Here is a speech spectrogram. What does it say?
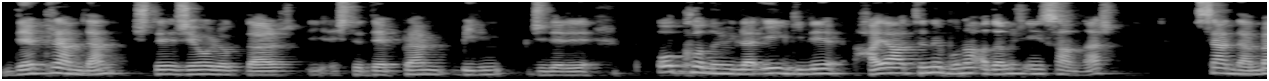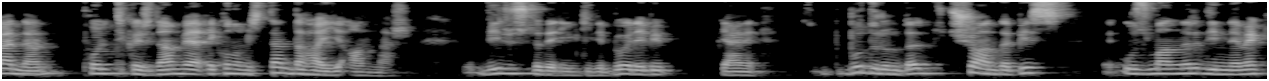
depremden işte jeologlar, işte deprem bilimcileri o konuyla ilgili hayatını buna adamış insanlar senden benden politikacıdan veya ekonomistten daha iyi anlar. Virüsle de ilgili böyle bir yani bu durumda şu anda biz uzmanları dinlemek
